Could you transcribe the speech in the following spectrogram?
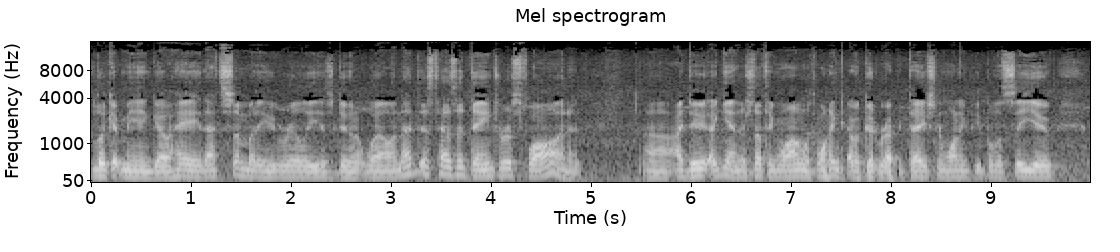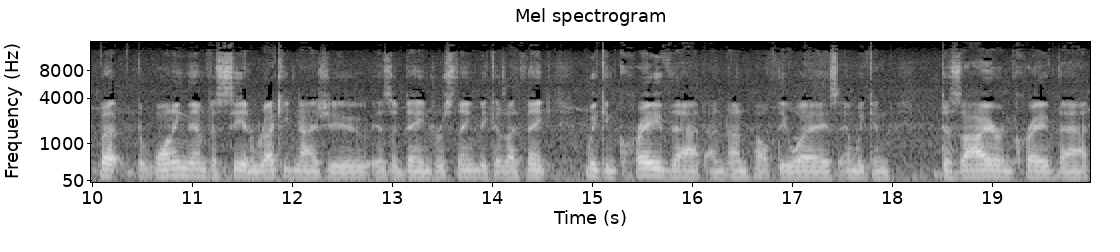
look at me and go, hey, that's somebody who really is doing it well. And that just has a dangerous flaw in it. Uh, I do, again, there's nothing wrong with wanting to have a good reputation, wanting people to see you, but wanting them to see and recognize you is a dangerous thing because I think we can crave that in unhealthy ways and we can desire and crave that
